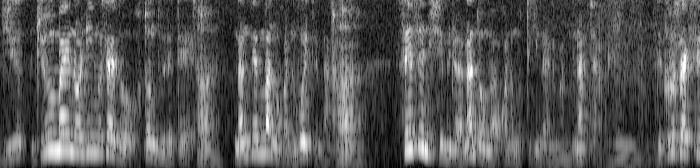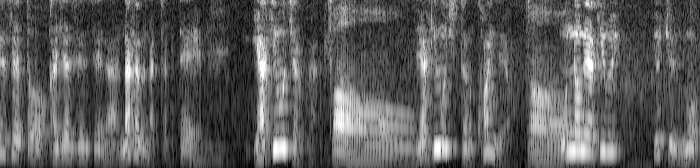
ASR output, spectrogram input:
10, 10万円のリングサイドほとんど売れてあは何千万のお金動いてるんだから、い。は先生にしてみればなんでお前お金持ってきないのかってなっちゃう。で黒崎先生と梶谷先生が仲良くなっちゃって焼き餅焼くわけ。あー。焼き餅ってのは怖いんだよ。女の焼き餅よりも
